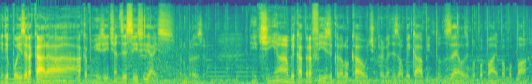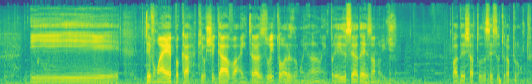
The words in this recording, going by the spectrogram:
E depois era, cara, a, a KPMG tinha 16 filiais pelo Brasil. E tinha, backup era físico, era local, tinha que organizar o backup em todas elas, e papapá, e papapá. E teve uma época que eu chegava entre as 8 horas da manhã na empresa e saía 10 da noite. Pra deixar toda essa estrutura pronta.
